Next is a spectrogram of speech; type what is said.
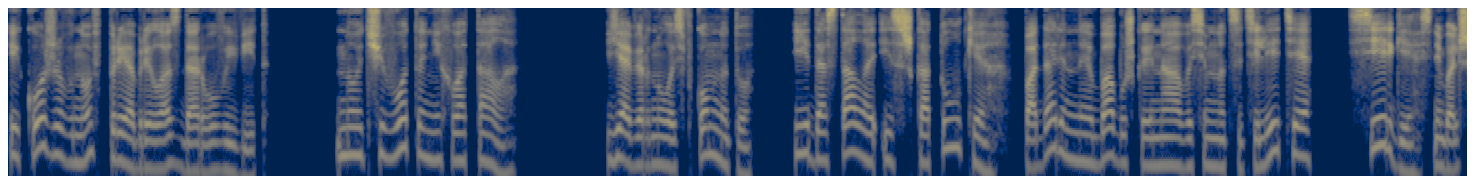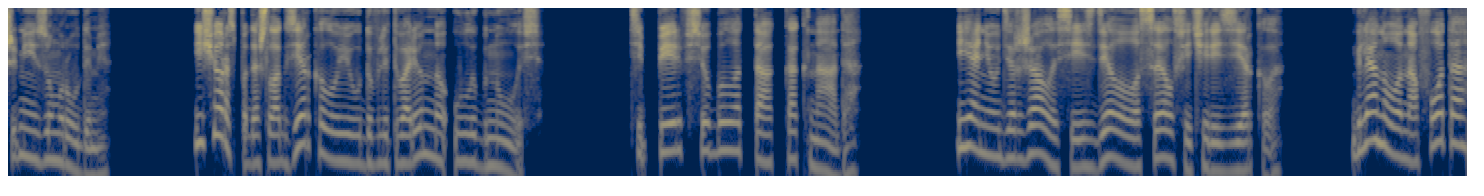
и кожа вновь приобрела здоровый вид. Но чего-то не хватало. Я вернулась в комнату и достала из шкатулки, подаренные бабушкой на 18-летие, серьги с небольшими изумрудами. Еще раз подошла к зеркалу и удовлетворенно улыбнулась. Теперь все было так, как надо. Я не удержалась и сделала селфи через зеркало. Глянула на фото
